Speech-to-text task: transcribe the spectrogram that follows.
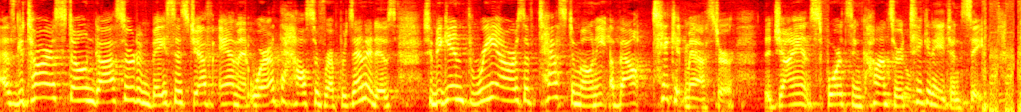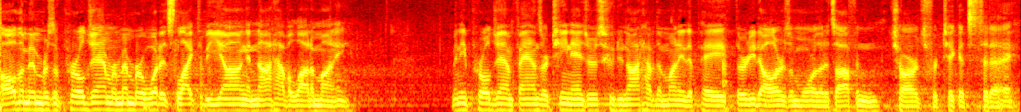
as guitarist Stone Gossard and bassist Jeff Ament were at the House of Representatives to begin three hours of testimony about Ticketmaster, the giant sports and concert ticket agency. All the members of Pearl Jam remember what it's like to be young and not have a lot of money. Many Pearl Jam fans are teenagers who do not have the money to pay $30 or more that it's often charged for tickets today.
